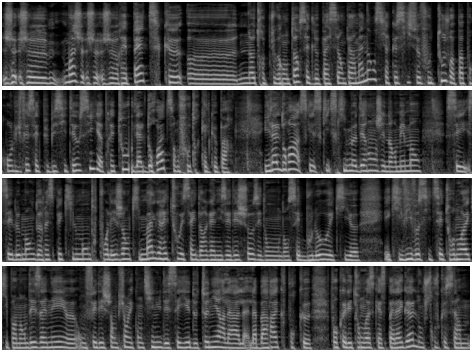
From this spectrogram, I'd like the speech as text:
je, je, moi, je, je, je répète que euh, notre plus grand tort, c'est de le passer en permanence. C'est-à-dire que s'il se fout de tout, je vois pas pourquoi on lui fait cette publicité aussi. Après tout, il a le droit de s'en foutre quelque part. Il a le droit. Ce qui, ce qui, ce qui me dérange énormément, c'est c'est le manque de respect qu'il montre pour les gens qui, malgré tout, essayent d'organiser des choses et dont, dont c'est le boulot et qui euh, et qui vivent aussi de ces tournois et qui pendant des années euh, ont fait des champions et continuent d'essayer de tenir la, baraque pour que pour que les tournois se cassent pas la gueule. Donc je trouve que c'est un,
